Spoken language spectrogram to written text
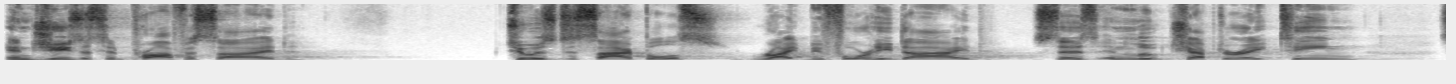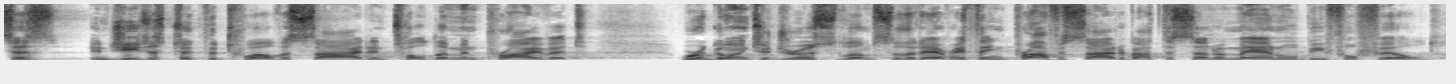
And Jesus had prophesied to his disciples right before he died, says in Luke chapter 18, says, and Jesus took the 12 aside and told them in private, we're going to Jerusalem so that everything prophesied about the Son of Man will be fulfilled.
